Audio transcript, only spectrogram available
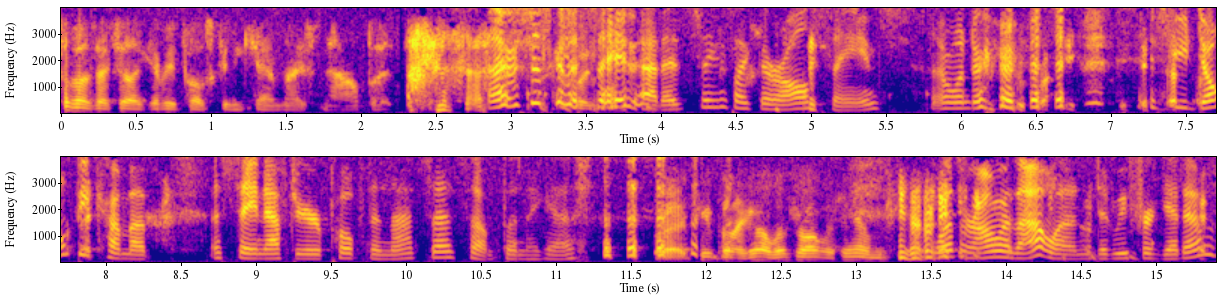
sometimes I feel like every pope's getting canonized now, but I was just going to say that. It seems like they're all saints. I wonder Right. if you don't become a, a saint after you're pope, then that says something, I guess. right, people are like, oh, what's wrong with him? What's wrong with that one? Did we forget him?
